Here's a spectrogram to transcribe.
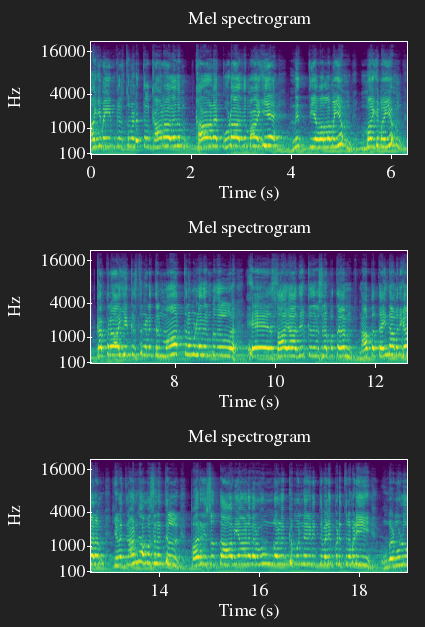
மகிமையின் கிறிஸ்துவனிடத்தில் காணாததும் காணக்கூடாததுமாகிய நித்திய வல்லமையும் மகிமையும் கர்த்தராகிய கிறிஸ்துவனிடத்தில் மாத்திரம் உள்ளது என்பதில் ஏ சாயா தீர்க்க தரிசன புத்தகம் நாற்பத்தி ஐந்தாம் அதிகாரம் இருபத்தி நான்காம் வசனத்தில் பரிசுத்த ஆவியானவர் உங்களுக்கு முன்னறிவித்து வெளிப்படுத்தினபடி உங்கள் முழு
